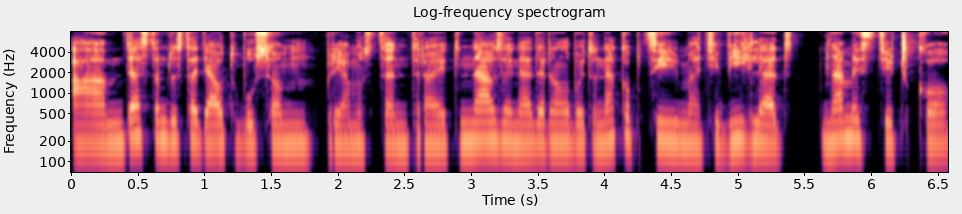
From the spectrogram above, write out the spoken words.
A dá sa tam dostať autobusom priamo z centra. Je to naozaj nádherné, lebo je to na kopci, máte výhľad na mestečko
